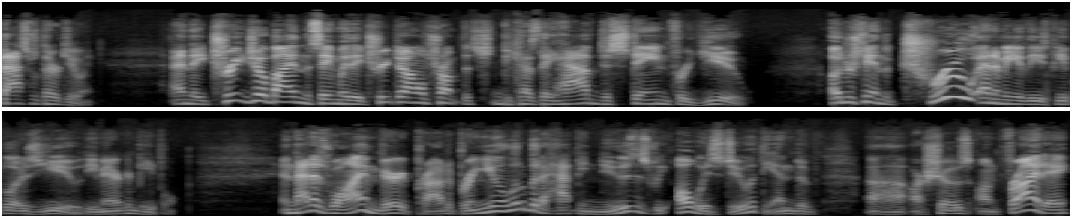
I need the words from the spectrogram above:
That's what they're doing. And they treat Joe Biden the same way they treat Donald Trump because they have disdain for you. Understand the true enemy of these people is you, the American people. And that is why I'm very proud to bring you a little bit of happy news, as we always do at the end of uh, our shows on Friday.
